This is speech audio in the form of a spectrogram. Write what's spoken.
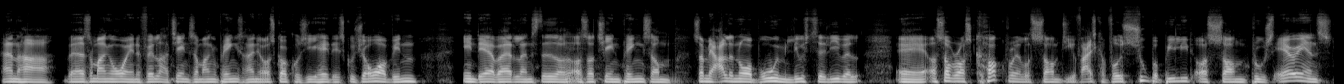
han har været så mange år i NFL, har tjent så mange penge, så han jo også godt kunne sige, hey, det er sgu sjovere at vinde, end det er at være et eller andet sted, og, og så tjene penge, som, som jeg aldrig når at bruge i min livstid alligevel. Øh, og så Ross Cockrell, som de jo faktisk har fået super billigt, og som Bruce Arians,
